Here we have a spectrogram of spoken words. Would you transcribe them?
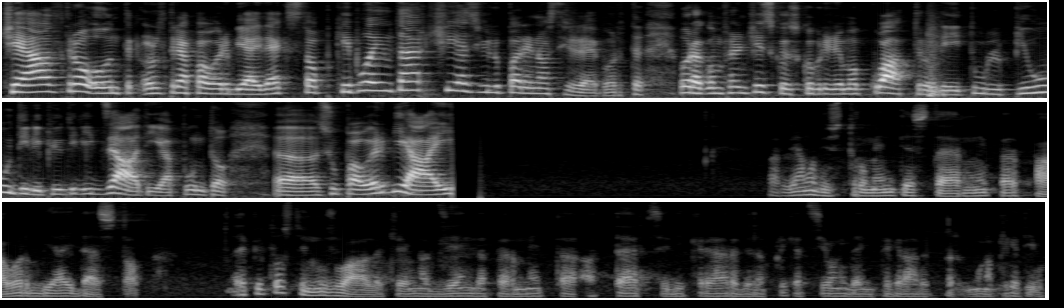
c'è altro oltre a Power BI Desktop che può aiutarci a sviluppare i nostri report. Ora con Francesco scopriremo quattro dei tool più utili, più utilizzati appunto uh, su Power BI Parliamo di strumenti esterni per Power BI Desktop. È piuttosto inusuale che un'azienda permetta a terzi di creare delle applicazioni da integrare per un applicativo.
